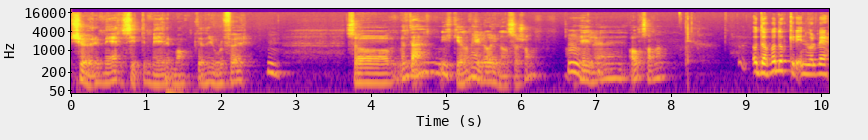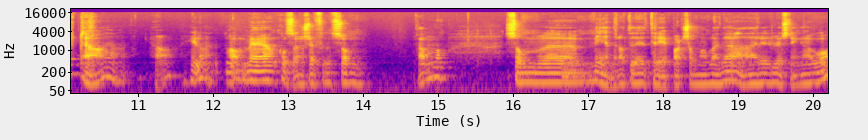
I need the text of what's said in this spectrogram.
kjører mer, sitter mer i bank enn de gjorde før. Så, men det gikk gjennom hele organisasjonen. Hele, alt sammen. Og da var dere involvert? Ja, ja. ja hele veien. Ja, med konsernsjefen som han, da. Som eh, mener at det trepartssamarbeidet er løsninga å gå.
